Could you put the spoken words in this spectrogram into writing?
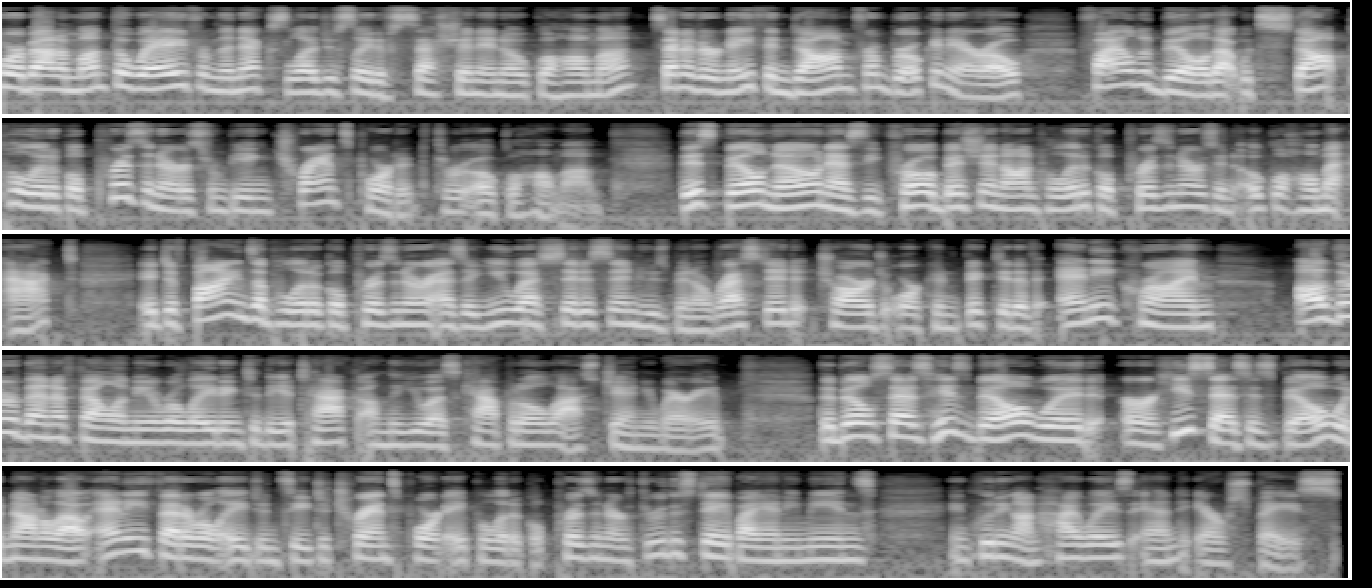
We're about a month away from the next legislative session in Oklahoma. Senator Nathan Dahm from Broken Arrow filed a bill that would stop political prisoners from being transported through Oklahoma. This bill, known as the Prohibition on Political Prisoners in Oklahoma Act, it defines a political prisoner as a U.S. citizen who's been arrested, charged, or convicted of any crime other than a felony relating to the attack on the U.S. Capitol last January. The bill says his bill would, or he says his bill would not allow any federal agency to transport a political prisoner through the state by any means, including on highways and airspace.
